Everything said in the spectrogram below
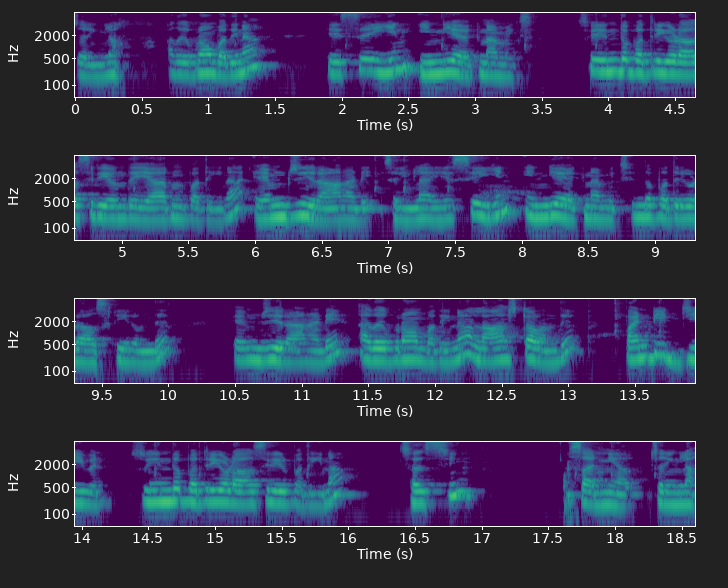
சரிங்களா? அதுக்கப்புறம் பார்த்தீங்கன்னா S A in India economics so இந்த பத்திரிகையோட ஆசிரியர் வந்து யாருன்னு பார்த்தீங்கன்னா எம்ஜி ரானடே சரிங்களா? எஸ்ஏ இன் இந்தியா எக்கனாமிக்ஸ் இந்த பத்திரிகையோட ஆசிரியர் வந்து எம்ஜி ரானடே அதுக்கப்புறம் பார்த்தீங்கன்னா லாஸ்ட்டாக வந்து பண்டிட் ஜீவன். ஸோ இந்த பத்திரிகையோட ஆசிரியர் பார்த்தீங்கன்னா சச்சின் சன்யால் சரிங்களா?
